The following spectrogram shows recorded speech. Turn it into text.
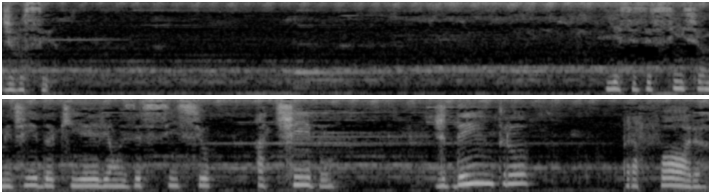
de você. E esse exercício, à medida que ele é um exercício ativo, de dentro para fora,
